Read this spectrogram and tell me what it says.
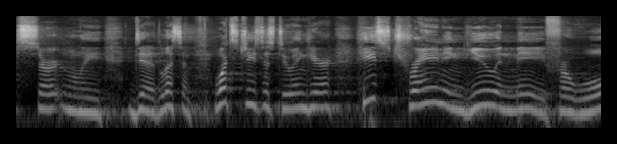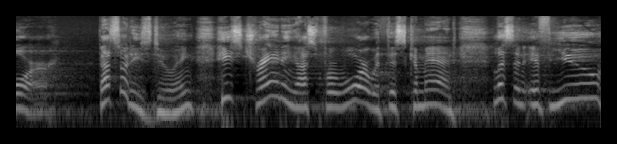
certainly did. Listen, what's Jesus doing here? He's training you and me for war. That's what he's doing. He's training us for war with this command. Listen, if you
